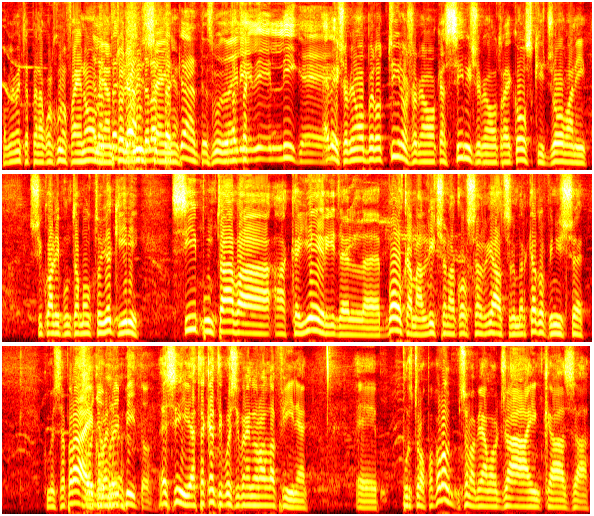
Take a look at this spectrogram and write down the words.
ovviamente appena qualcuno fa i nomi Antonio lo insegna l'attaccante scusa lì, lì, lì che eh beh, abbiamo Belottino abbiamo Cassini abbiamo Traicoschi giovani sui quali punta molto Iachini. Si puntava a Caglieri del Boca ma lì c'è una corsa al rialzo il mercato finisce come saprai come... proibito. Eh sì gli attaccanti poi si prendono alla fine eh, purtroppo. Però insomma abbiamo già in casa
